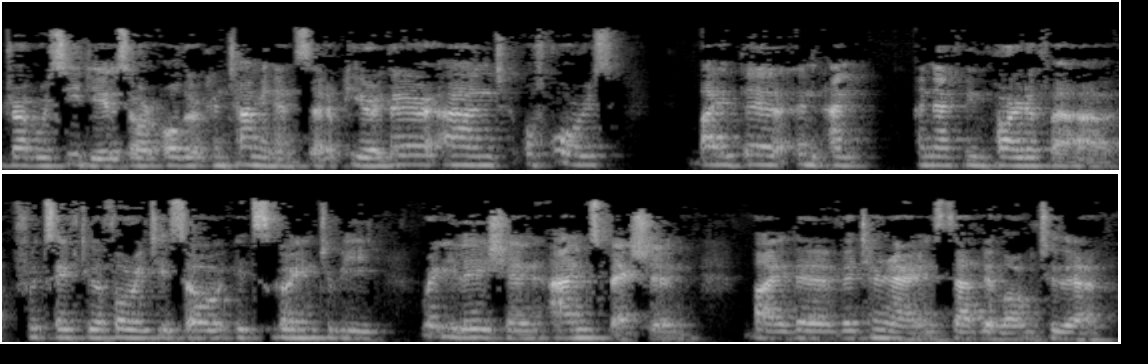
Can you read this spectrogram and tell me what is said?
drug residues or other contaminants that appear there. And of course, by the and, and, and I've been part of a food safety authority, so it's going to be regulation and inspection by the veterinarians that belong to the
